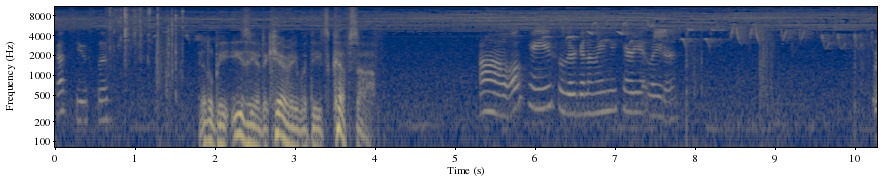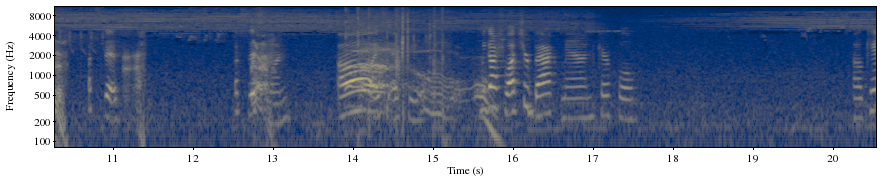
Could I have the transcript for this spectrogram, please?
That's useless. It'll be easier to carry with these cuffs off. Oh, okay, so they're gonna make me carry it later. What's this? What's this one? Oh, I see, I see. Oh my gosh, watch your back, man. Careful. Okay,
